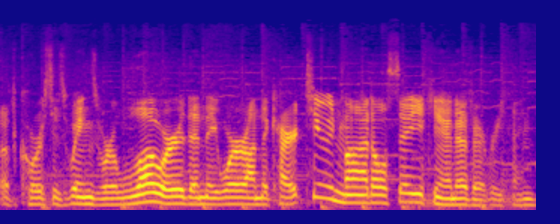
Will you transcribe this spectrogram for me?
of course, his wings were lower than they were on the cartoon model, so you can't have everything.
